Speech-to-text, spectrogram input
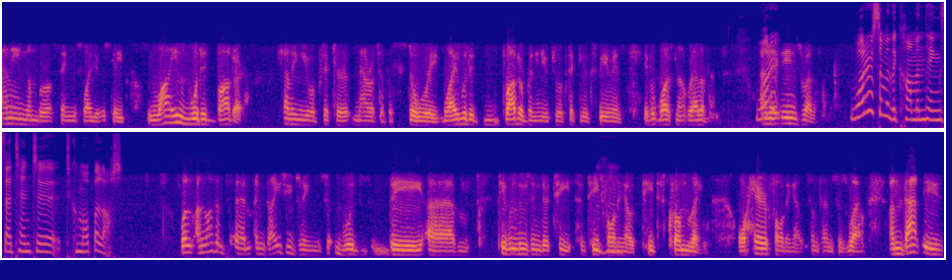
any number of things while you're asleep. Why would it bother telling you a particular narrative, a story? Why would it bother bringing you through a particular experience if it was not relevant? What and are- it is relevant. What are some of the common things that tend to, to come up a lot? Well, a lot of um, anxiety dreams would be um, people losing their teeth, so teeth falling out, teeth crumbling, or hair falling out sometimes as well. And that is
